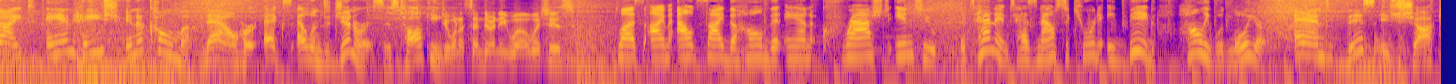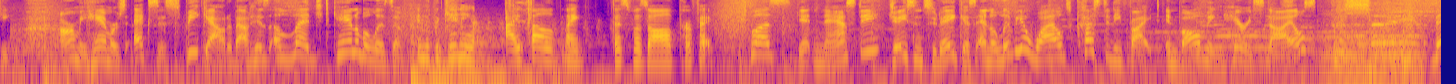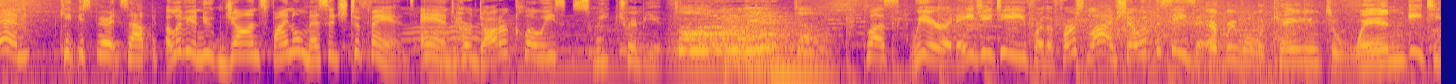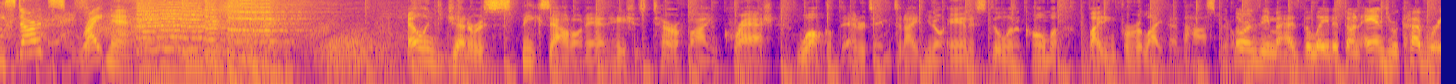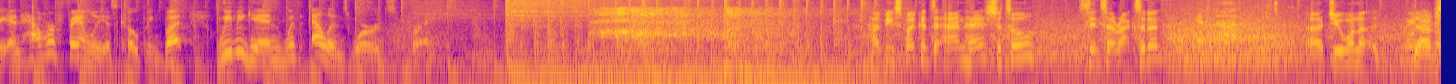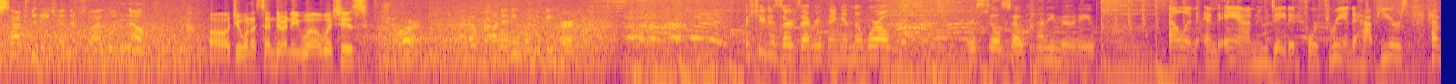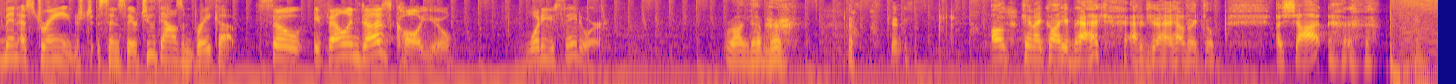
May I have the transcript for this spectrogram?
Tonight, Anne Heche in a coma. Now her ex Ellen DeGeneres is talking. Do you want to send her any well wishes? Plus, I'm outside the home that Anne crashed into. The tenant has now secured a big Hollywood lawyer. And this is shocking. Armie Hammer's exes speak out about his alleged cannibalism. In the beginning, I felt like this was all perfect. Plus, get nasty? Jason Sudeikis and Olivia Wilde's custody fight involving Harry Styles. Then, Keep your spirits up. Olivia Newton John's final message to fans and her daughter Chloe's sweet tribute. Plus, we're at AGT for the first live show of the season. Everyone came to win. ET starts right now. Ellen DeGeneres speaks out on Anne Heche's terrifying crash. Welcome to Entertainment Tonight. You know, Anne is still in a coma, fighting for her life at the hospital. Lauren Zima has the latest on Anne's recovery and how her family is coping. But we begin with Ellen's words for Anne. Have you spoken to Anne Heche at all since her accident? If not, Uh, do you want to? we're not in touch with each other, so I wouldn't know. oh, do you want to send her any well wishes? Sure. I don't want anyone to be hurt. She deserves everything in the world. We're still so honeymoony. Ellen and Anne, who dated for three and a half years, have been estranged since their 2000 breakup. So, if Ellen does call you, what do you say to her? Wrong number. Can, oh, can I call you back after I have a, a shot?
